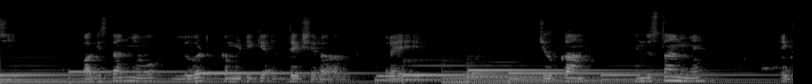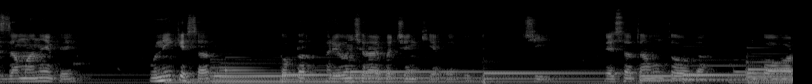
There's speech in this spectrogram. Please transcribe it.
जी पाकिस्तान में वो लुगट कमेटी के अध्यक्ष रहा रहे। जो काम हिंदुस्तान में एक ज़माने पे उन्हीं के साथ डॉक्टर हरिवंश राय बच्चन किया करते थे। जी ऐसा था उनका होता उनका और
